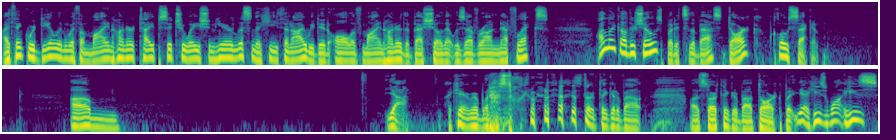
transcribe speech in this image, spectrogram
I think we're dealing with a Mindhunter type situation here. Listen to Heath and I. We did all of Mindhunter, the best show that was ever on Netflix. I like other shows, but it's the best. Dark, close second. Um, yeah, I can't remember what I was talking about. I start thinking about, uh, start thinking about Dark. But yeah, he's want he's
